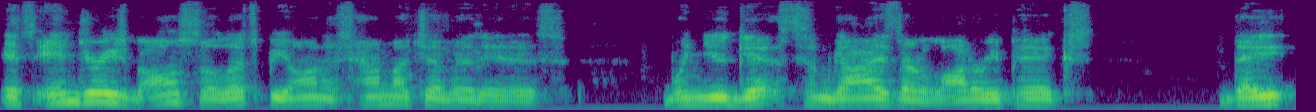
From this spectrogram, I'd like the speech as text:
it's injuries, but also let's be honest, how much of it is when you get some guys that are lottery picks, they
